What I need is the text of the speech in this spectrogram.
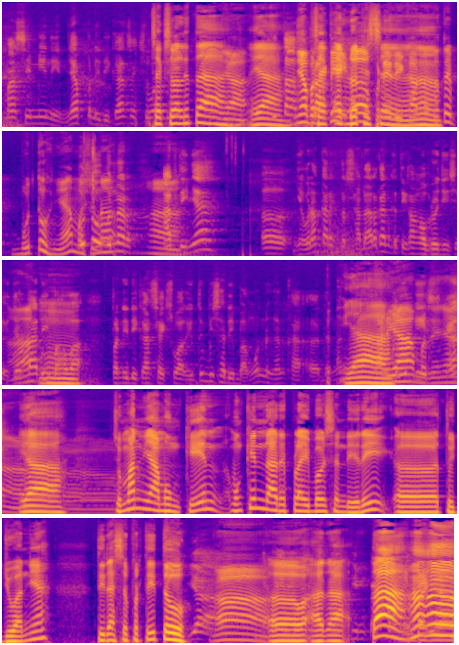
masih minimnya pendidikan seksual. Seksualitas. Ya. Ya. Kita- Nya berarti eh, pendidikan ah. itu teh butuhnya maksudnya. benar. ah. Artinya eh, ya orang karek tersadarkan ketika ngobrol jeung si Ojang Ah. tadi Hmm. bahwa pendidikan seksual itu bisa dibangun dengan ka- eh, dengan Ya. Karya maksudnya. Ya. eh, Cuman ya mungkin mungkin dari Playboy sendiri eh, tujuannya tidak seperti itu. ya Nah, Eh, ada tah impactnya. heeh,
